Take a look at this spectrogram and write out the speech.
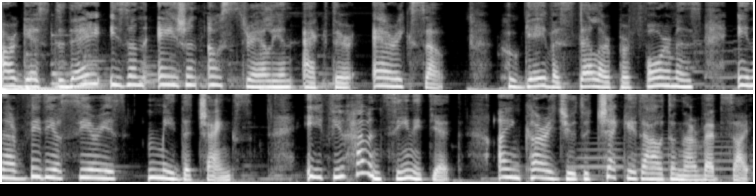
Our guest today is an Asian Australian actor, Eric So, who gave a stellar performance in our video series Meet the Changs. If you haven't seen it yet, I encourage you to check it out on our website.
